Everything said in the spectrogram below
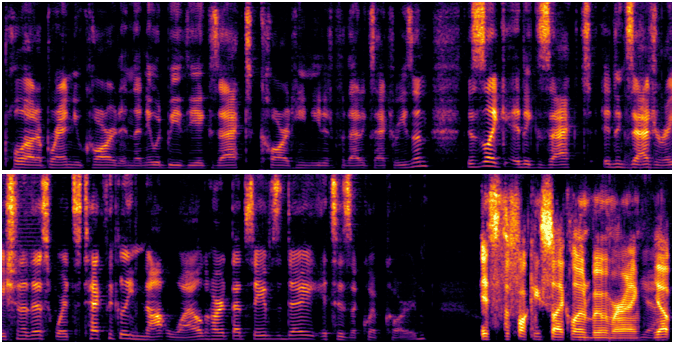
pull out a brand new card, and then it would be the exact card he needed for that exact reason. This is like an exact an exaggeration of this, where it's technically not Wild Heart that saves the day; it's his equip card. It's the fucking cyclone boomerang. Yeah. Yep.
